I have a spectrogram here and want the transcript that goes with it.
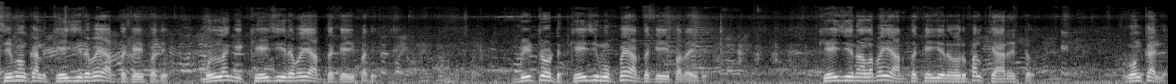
సీమంకాయలు కేజీ ఇరవై అర్ధ కేజీ పది. ముల్లంగి కేజీ ఇరవై అర్ధ కేజీ పది. బీట్రూట్ కేజీ ముప్పై అర్ధ కేజీ పదహైదు. కేజీ నలభై అర్ధ కేజీ ఇరవై రూపాయలు క్యారెట్. వంకాయలు.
